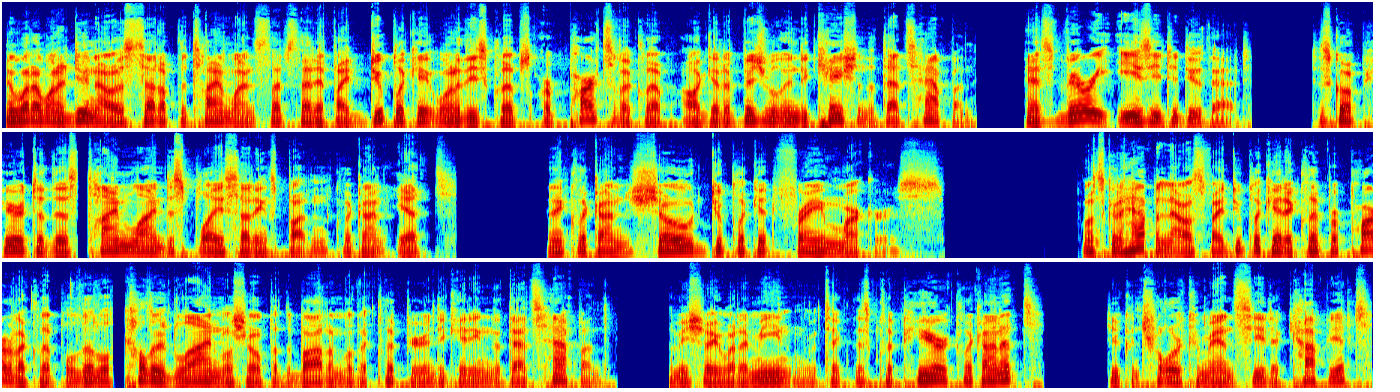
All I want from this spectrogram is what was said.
And what I want to do now is set up the timeline such that if I duplicate one of these clips or parts of a clip, I'll get a visual indication that that's happened. And it's very easy to do that. Just go up here to this Timeline Display Settings button, click on it, and then click on Show Duplicate Frame Markers. What's going to happen now is if I duplicate a clip or part of a clip, a little colored line will show up at the bottom of the clip here indicating that that's happened. Let me show you what I mean. I'm going to take this clip here, click on it, do Controller Command C to copy it,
